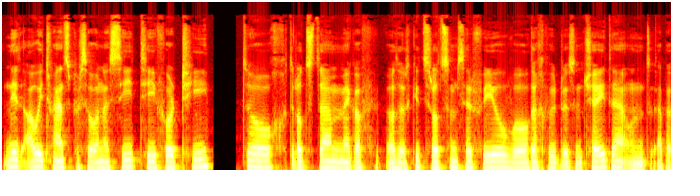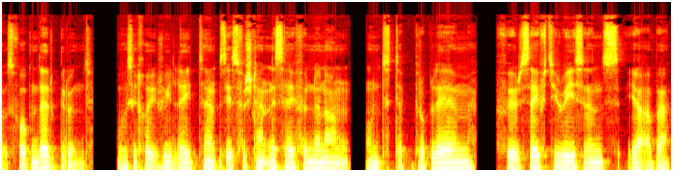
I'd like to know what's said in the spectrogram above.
Nicht alle Transpersonen sind T4T, doch trotzdem mega, also es gibt trotzdem sehr viele, die sich für das entscheiden und eben aus folgenden Gründen. Wo können relaten, sie ein Verständnis haben füreinander und das Problem für Safety Reasons, ja, aber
